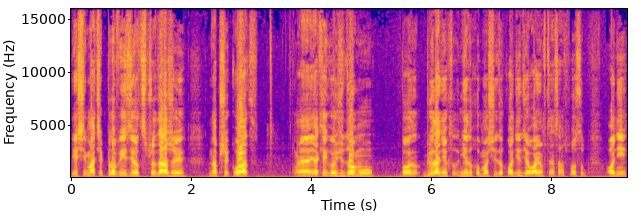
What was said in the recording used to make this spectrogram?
Jeśli macie prowizję od sprzedaży na przykład e, jakiegoś domu, bo biura nieruchomości dokładnie działają w ten sam sposób. Oni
